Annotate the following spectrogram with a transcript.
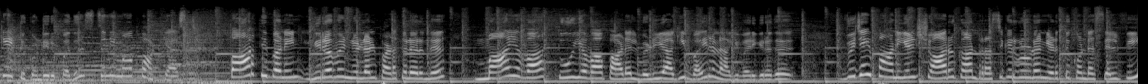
கேட்டுக்கொண்டிருப்பது சினிமா பாட்காஸ்ட். பார்த்திபனின் இரவு நிழல் படத்திலிருந்து மாயவா தூயவா பாடல் வெளியாகி வைரலாகி வருகிறது. விஜய் பாணியில் ஷாருக் கான் ரசிகர்களுடன் எடுத்துக்கொண்ட செல்ஃபி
